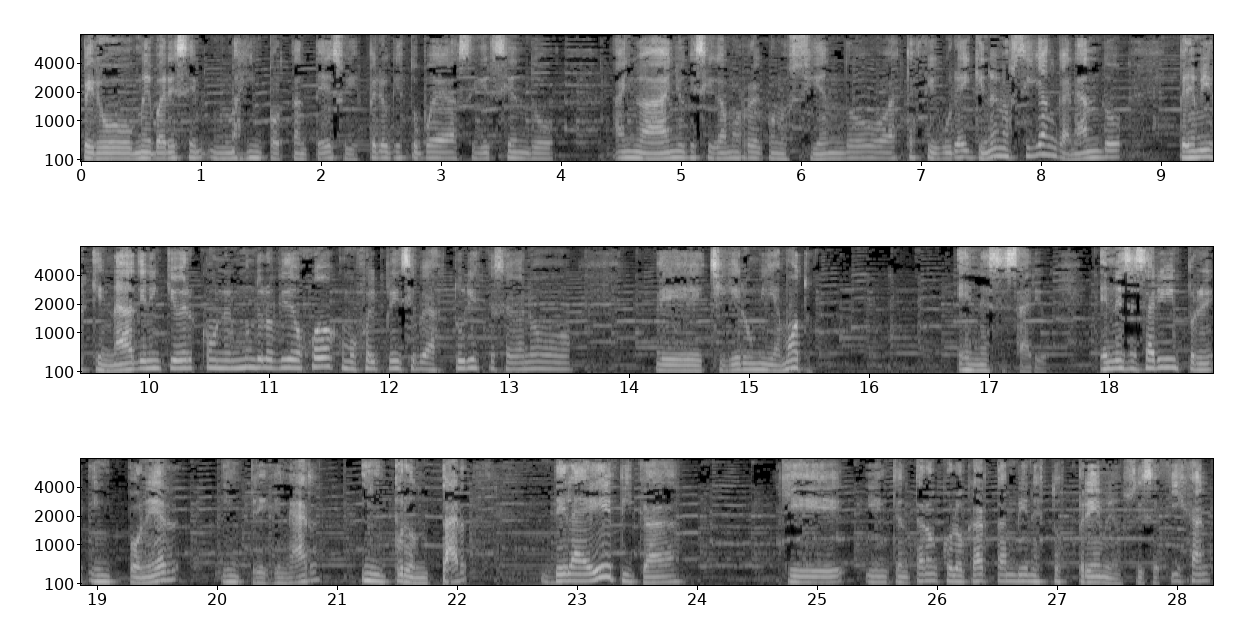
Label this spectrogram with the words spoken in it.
pero me parece más importante eso y espero que esto pueda seguir siendo año a año, que sigamos reconociendo a esta figura y que no nos sigan ganando premios que nada tienen que ver con el mundo de los videojuegos, como fue el Príncipe de Asturias que se ganó eh, Miyamoto. Es necesario. Es necesario imponer, impregnar improntar de la épica que intentaron colocar también estos premios. Si se fijan,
